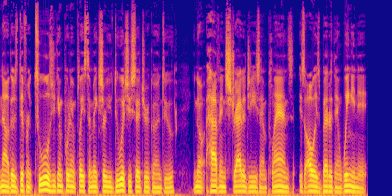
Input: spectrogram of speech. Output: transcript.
Now, there's different tools you can put in place to make sure you do what you said you're going to do. You know, having strategies and plans is always better than winging it.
